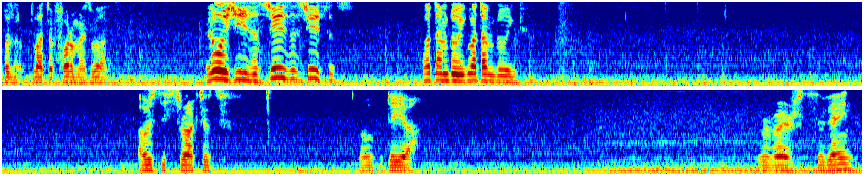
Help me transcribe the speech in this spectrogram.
pl platform as well. Oh, Jesus, Jesus, Jesus. What I'm doing, what I'm doing. I was distracted. Over there. Reverse again.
